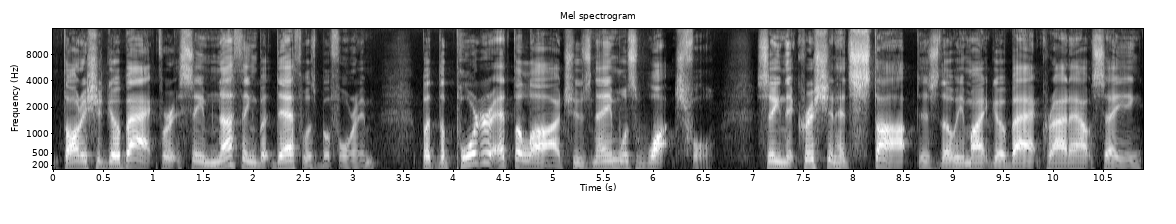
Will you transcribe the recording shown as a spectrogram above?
and thought he should go back, for it seemed nothing but death was before him. But the porter at the lodge, whose name was Watchful, seeing that Christian had stopped as though he might go back, cried out, saying,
